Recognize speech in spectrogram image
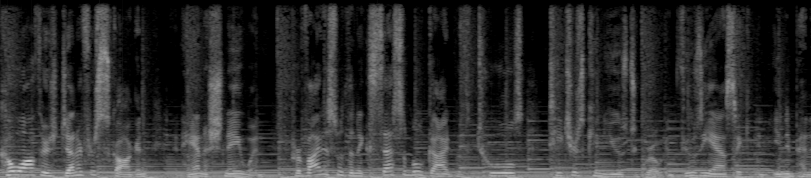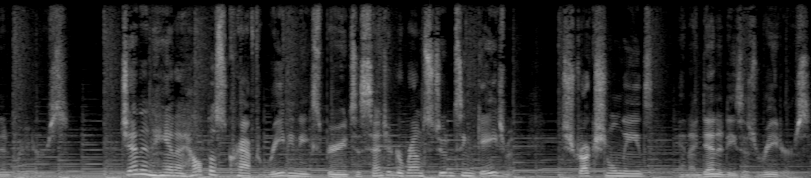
co authors Jennifer Scoggin and Hannah Schneewind provide us with an accessible guide with tools teachers can use to grow enthusiastic and independent readers. Jen and Hannah help us craft reading experiences centered around students' engagement, instructional needs, and identities as readers.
